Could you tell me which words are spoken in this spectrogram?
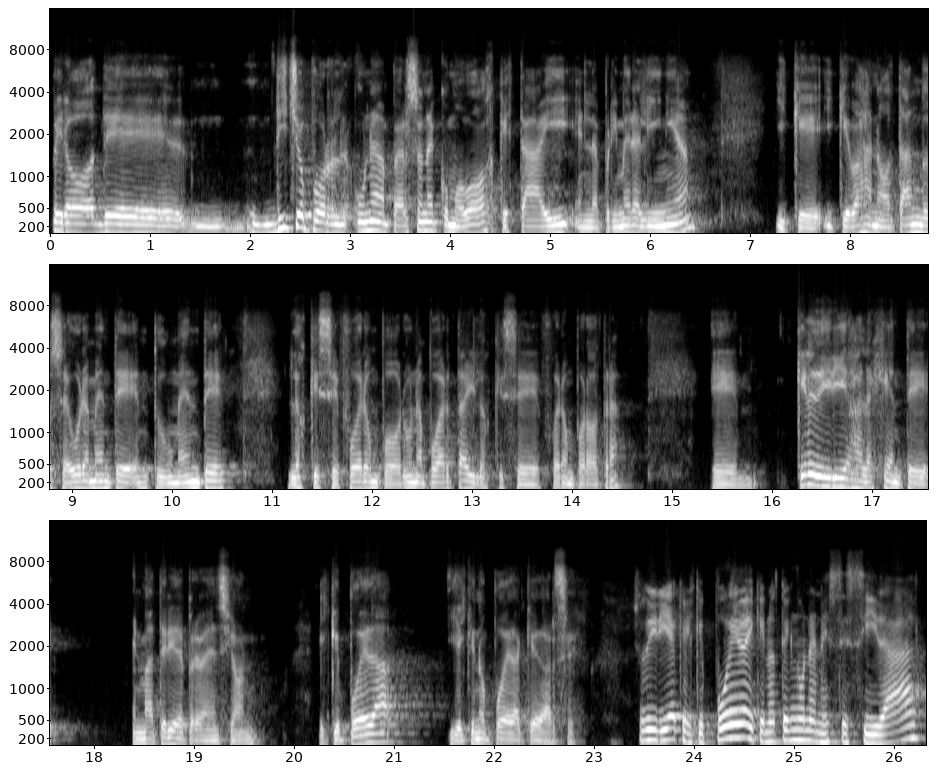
Pero dicho por una persona como vos, que está ahí en la primera línea y que, que vas anotando seguramente en tu mente los que se fueron por una puerta y los que se fueron por otra, eh, ¿qué le dirías a la gente en materia de prevención? El que pueda y el que no pueda quedarse. Yo diría que el que pueda y que no tenga una necesidad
